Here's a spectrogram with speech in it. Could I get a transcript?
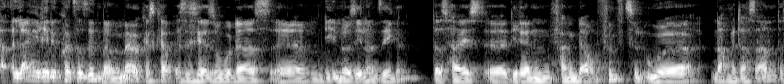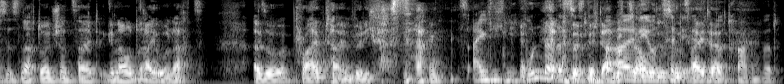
Äh, Lange Rede, kurzer Sinn. Beim America's Cup ist es ja so, dass ähm, die in Neuseeland segeln. Das heißt, äh, die Rennen fangen da um 15 Uhr nachmittags an. Das ist nach deutscher Zeit genau 3 Uhr nachts. Also Primetime, würde ich fast sagen. Ist eigentlich ein Wunder, dass Also, das nicht bei da zu ARD und ZDF übertragen wird.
